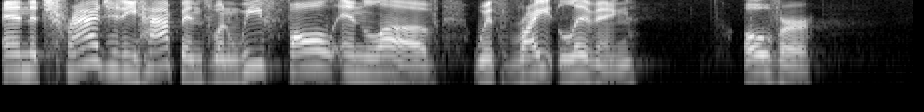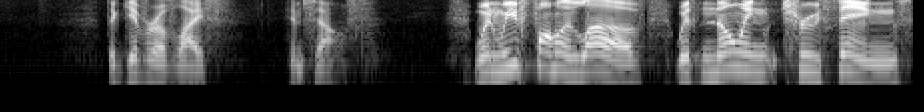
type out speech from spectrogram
And the tragedy happens when we fall in love with right living over the giver of life himself. When we fall in love with knowing true things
